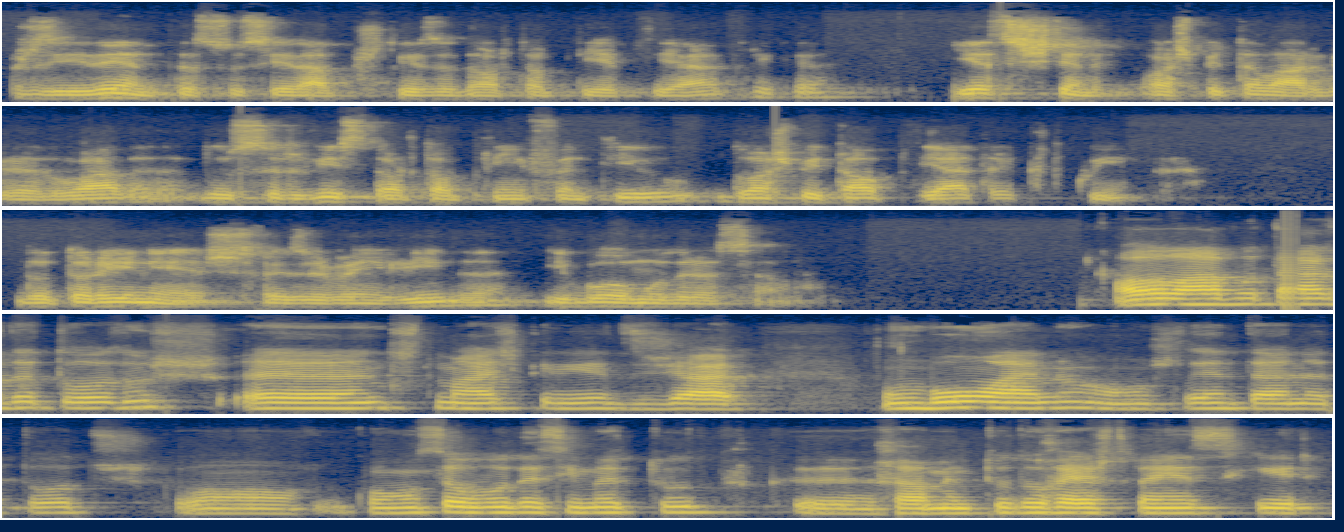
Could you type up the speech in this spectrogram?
presidente da Sociedade Portuguesa de Ortopedia Pediátrica e assistente hospitalar graduada do Serviço de Ortopedia Infantil do Hospital Pediátrico de Coimbra. Doutora Inês, seja bem-vinda e boa moderação. Olá, boa tarde a todos. Uh, antes de mais, queria desejar um bom ano, um excelente ano a todos, com, com saúde acima de tudo, porque realmente tudo o resto vem a seguir.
